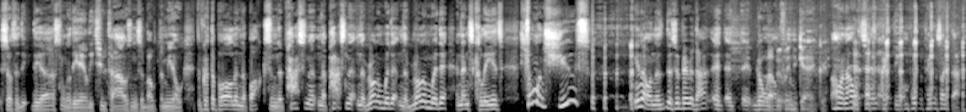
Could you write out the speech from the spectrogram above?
sort of the, the, Arsenal of the early 2000s about them. You know, they've got the ball in the box and they're passing it and they're passing it and they're running with it and they're running with it and then it's cleared. Someone's shoes, you know. And there's, there's, a bit of that it, it, it going I love on. it when them. you get angry. Oh no, it's uh, like the ump things like that.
